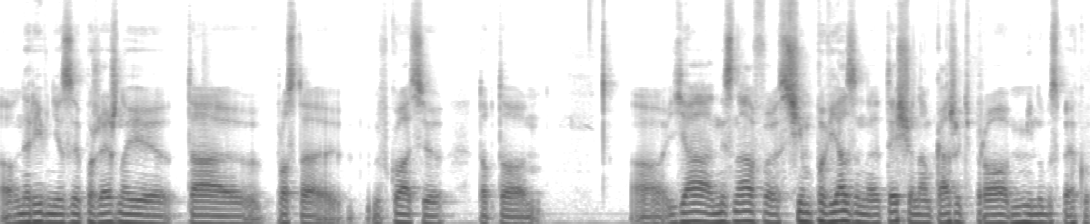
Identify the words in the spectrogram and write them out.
на рівні з пожежної та е, просто евакуацією. Тобто е, я не знав, е, з чим пов'язане те, що нам кажуть про мінну безпеку.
